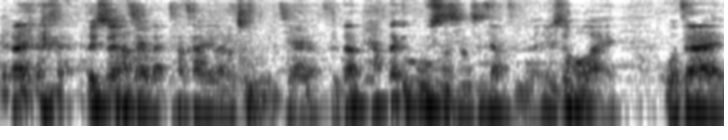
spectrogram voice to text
那 对，所以他才来，他才来住我的家这样子。但他那个故事其实是这样子的，因为是后来我在。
